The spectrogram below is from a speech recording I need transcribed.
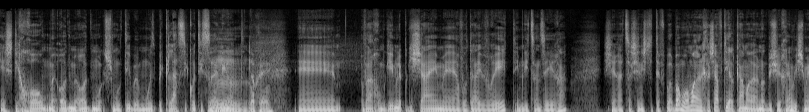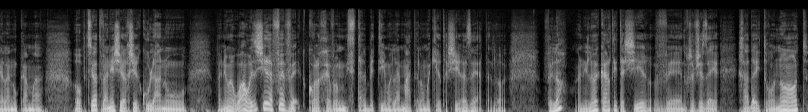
יש לי חור מאוד מאוד משמעותי במוז... בקלאסיקות ישראליות. ממ, אוקיי. אה, ואנחנו מגיעים לפגישה עם אה, עבודה עברית, עם ניצן זעירה, שרצה שנשתתף באלבום, הוא אמר, אני חשבתי על כמה רעיונות בשבילכם, והשמיע לנו כמה אופציות, ואני אשאיר לך שיר כולנו, ואני אומר, וואו, איזה שיר יפה, וכל החבר'ה מסתלבטים עליי, מה, אתה לא מכיר את השיר הזה? אתה לא... ולא, אני לא הכרתי את השיר, ואני חושב שזה אחד היתרונות.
